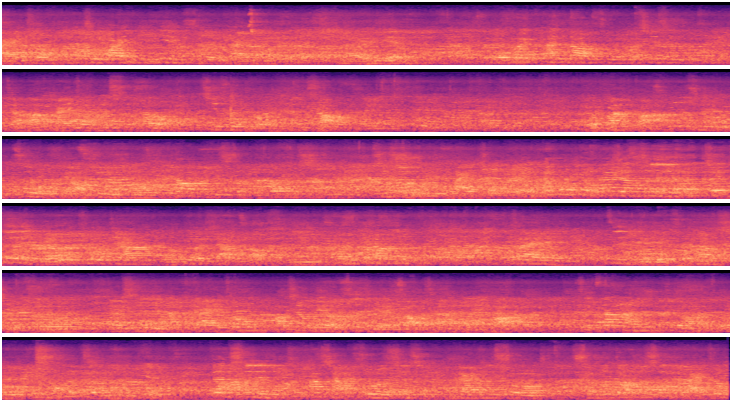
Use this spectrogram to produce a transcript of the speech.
台中去外地念书的台中人而言，我会看到说，其实讲到台中的时候，其实我们很少有办法去自我描述说，到底什么东西是属于台中的。像是前阵子有一位作家罗克夏老师，他们在自己的脸书上写说，就是台中好像没有自己的早餐文化。这当然有很多不同的争议点，但是他想说的事情应该是说，什么东西是台中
